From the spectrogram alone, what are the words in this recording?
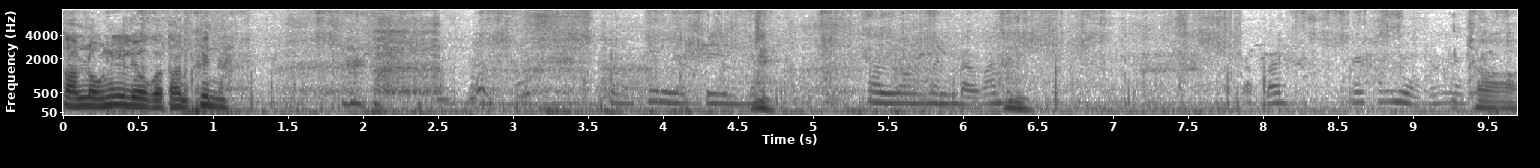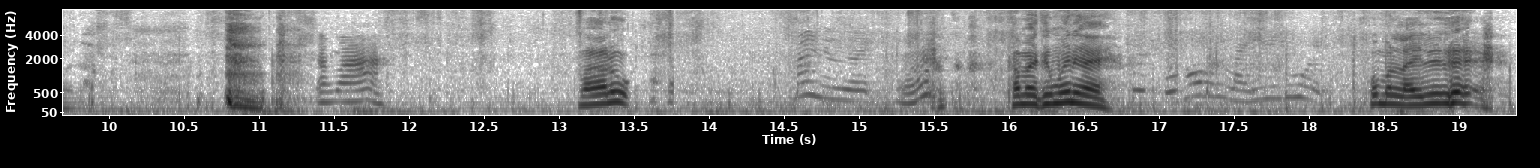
ตอนลงนี่เร็วกว่าตอนขึ้นนะขึ้นละปีนนะตอนลงมันแบบว่าแบบว่าไม่ค่อยเหนื่อยเท่าไหร่ใช่นะว่า มาลูกไม่เหนื่อยทำไมถึงไม่เหนื่อยเพราะมันไหลด้วยเพราะมันไหลเรื่อยๆ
